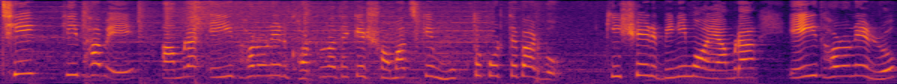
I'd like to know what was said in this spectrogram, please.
ঠিক কীভাবে আমরা এই ধরনের ঘটনা থেকে সমাজকে মুক্ত করতে পারব? কিসের বিনিময়ে আমরা এই ধরনের রোগ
